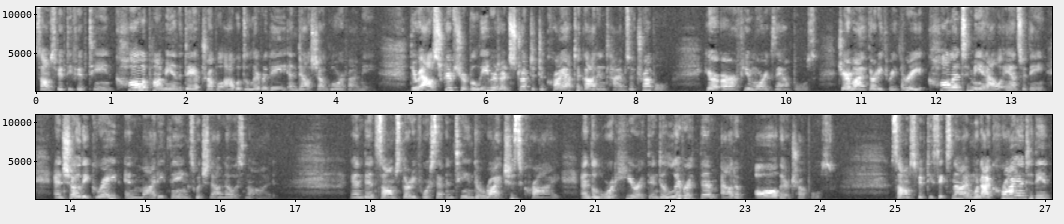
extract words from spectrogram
Psalms 50, 15. Call upon me in the day of trouble. I will deliver thee, and thou shalt glorify me. Throughout Scripture, believers are instructed to cry out to God in times of trouble. Here are a few more examples. Jeremiah 33, 3. Call unto me, and I will answer thee, and show thee great and mighty things which thou knowest not. And then Psalms 34, 17. The righteous cry, and the Lord heareth, and delivereth them out of all their troubles. Psalms 56 9. When I cry unto thee,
